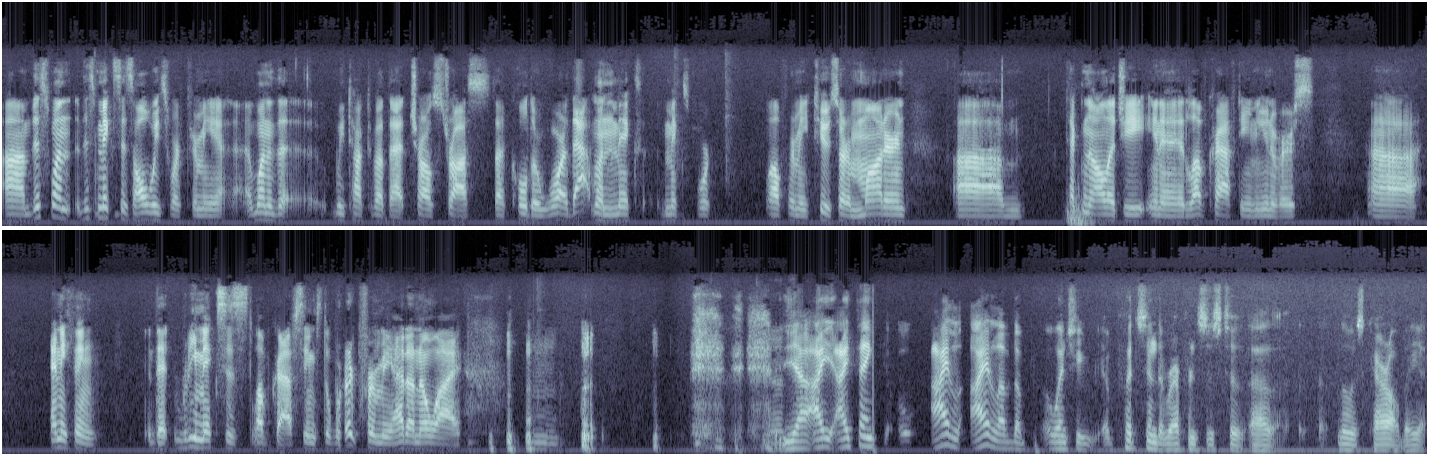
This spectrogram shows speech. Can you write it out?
um, this one, this mix has always worked for me. Uh, One of the we talked about that Charles Stross, the Colder War. That one mix mix worked well for me too. Sort of modern um, technology in a Lovecraftian universe. Uh, anything, that remixes Lovecraft seems to work for me. I don't know why. yeah, I, I think I I love the when she puts in the references to uh, Lewis Carroll. But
